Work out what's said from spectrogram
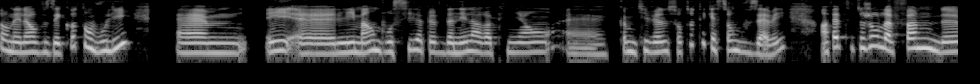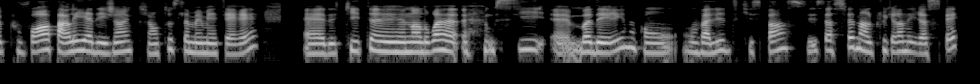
On est là, on vous écoute, on vous lit et les membres aussi peuvent donner leur opinion comme qu'ils veulent sur toutes les questions que vous avez. En fait, c'est toujours le fun de pouvoir parler à des gens qui ont tous le même intérêt, qui est un endroit aussi modéré, donc on, valide ce qui se passe et ça se fait dans le plus grand des respects.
